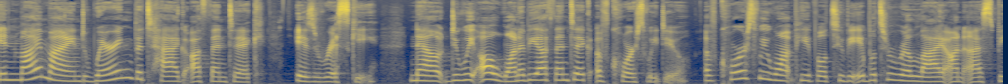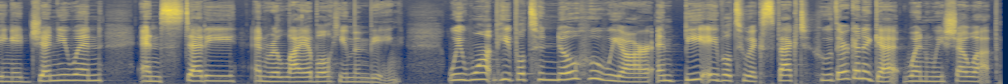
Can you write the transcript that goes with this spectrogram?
In my mind, wearing the tag authentic is risky. Now, do we all want to be authentic? Of course we do. Of course, we want people to be able to rely on us being a genuine and steady and reliable human being. We want people to know who we are and be able to expect who they're going to get when we show up.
